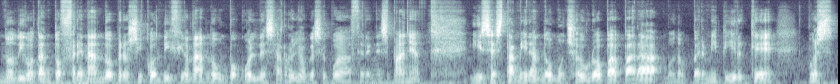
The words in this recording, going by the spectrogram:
no digo tanto frenando, pero sí condicionando un poco el desarrollo que se puede hacer en España y se está mirando mucho Europa para bueno, permitir que pues,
